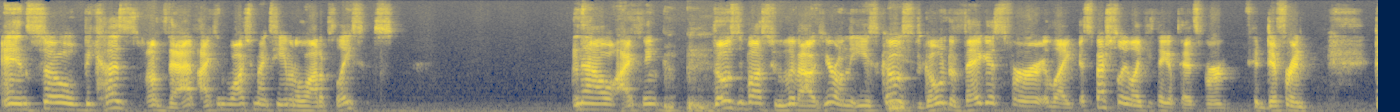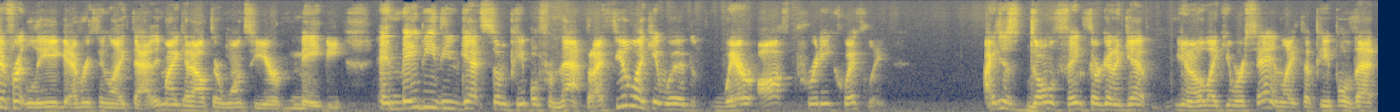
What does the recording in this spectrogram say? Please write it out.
And so, because of that, I can watch my team in a lot of places. Now, I think those of us who live out here on the East Coast, going to Vegas for like, especially like you think of Pittsburgh, a different, different league, everything like that. They might get out there once a year, maybe, and maybe you get some people from that. But I feel like it would wear off pretty quickly. I just don't think they're going to get, you know, like you were saying, like the people that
